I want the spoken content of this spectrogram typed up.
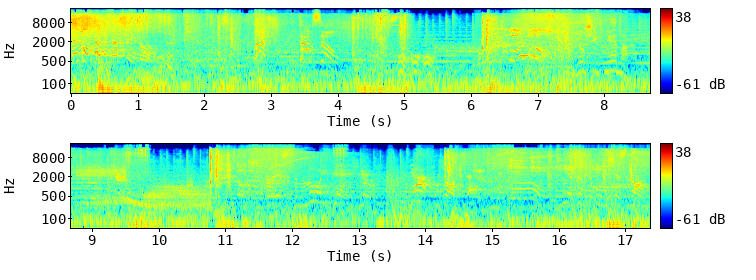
dekontaminacyjną. Patrz! Tam są! Już ich nie ma. To jest mój więzień. Ja tu rządzę. Nikt nie wymknie się z rąk.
